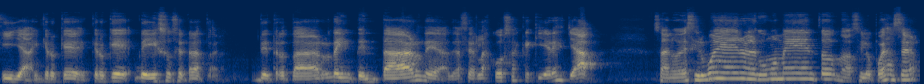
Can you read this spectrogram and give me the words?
Y ya, y creo que, creo que de eso se trata de tratar, de intentar, de, de, hacer las cosas que quieres ya. O sea, no decir, bueno, en algún momento, no, si lo puedes hacer,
